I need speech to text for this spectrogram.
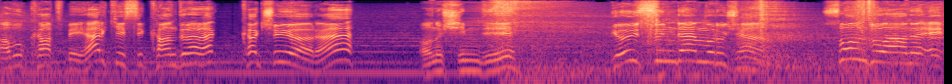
Avukat bey herkesi kandırarak kaçıyor ha? Onu şimdi göğsünden vuracağım. Son duanı et.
